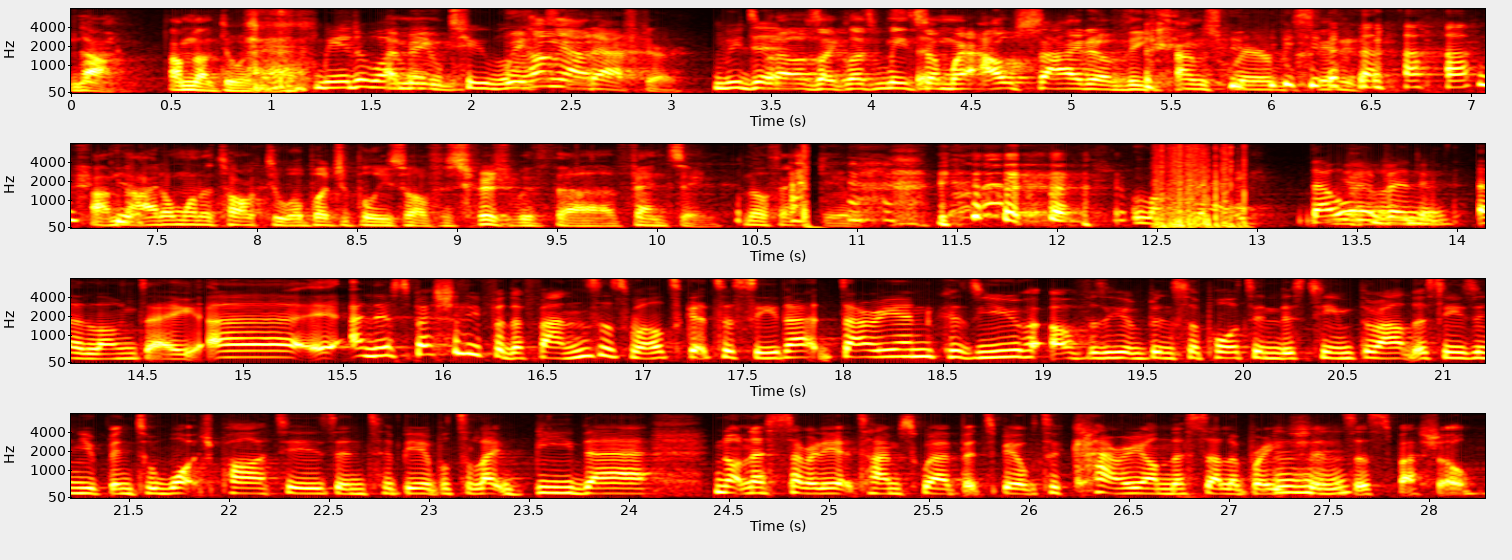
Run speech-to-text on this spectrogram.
No, I'm not doing that. We had to walk I mean, like two we hung out away. after. We did. But I was like, let's meet somewhere outside of the Times Square vicinity. I'm not, I don't want to talk to a bunch of police officers with uh, fencing. No, thank you. Long day. That would Yeah, have been day. a long day. Uh, and especially for the fans as well to get to see that, Darian, because you obviously have been supporting this team throughout the season. You've been to watch parties and to be able to like be there, not necessarily at Times Square, but to be able to carry on the celebrations is special.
